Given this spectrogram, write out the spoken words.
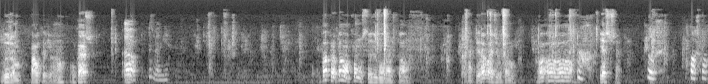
Dużą pałkę wziął, no. Łukasz? O, bezwzględnie. Popro, pomóż, pomóż sobie drugą rączką. Nakierować, żeby tam... O, o, o, o. Jeszcze. Już. Poszło.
